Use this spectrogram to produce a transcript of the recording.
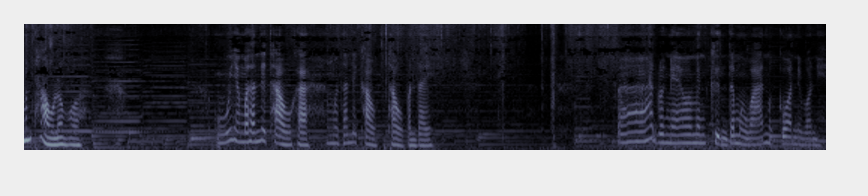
มันเถ่าแล้วบ่โอ้ยยังมาทันได้เถ่าค่ะยังมาทันได้เข่าเถ่าปันใด ป้าดบางแนวมันขึ้นแต่เมื่อวานเมื่อก่อนนี่บ่นี่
